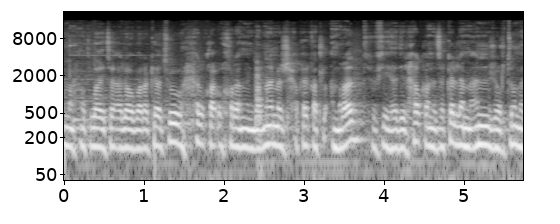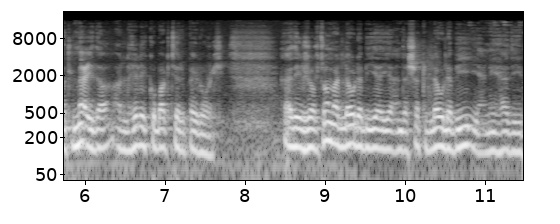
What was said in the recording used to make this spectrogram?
عليكم ورحمة الله تعالى وبركاته. حلقة أخرى من برنامج حقيقة الأمراض. في هذه الحلقة نتكلم عن جرثومة المعدة ال Helicobacter pylori هذه الجرثومة اللولبية هي عندها شكل لولبي يعني هذه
